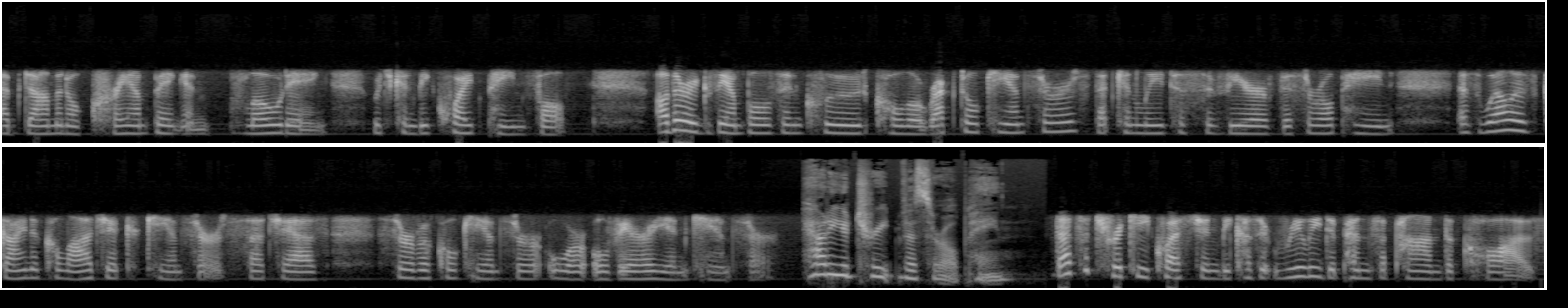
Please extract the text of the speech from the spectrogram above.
abdominal cramping and bloating, which can be quite painful. Other examples include colorectal cancers that can lead to severe visceral pain, as well as gynecologic cancers such as cervical cancer or ovarian cancer. How do you treat visceral pain? That's a tricky question because it really depends upon the cause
